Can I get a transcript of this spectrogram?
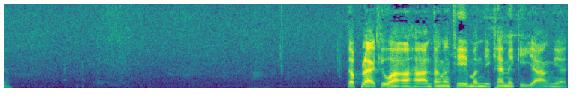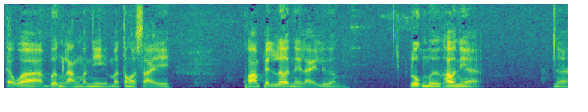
นะแล้วแปลกที่ว่าอาหารทั้งทั้งที่มันมีแค่ไม่กี่อย่างเนี่ย แต่ว่าเบื้องหลังมันนี่มันต้องอาศัยความเป็นเลิศในหลายเรื่อง ลูกมือเขาเนี่ยนะ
